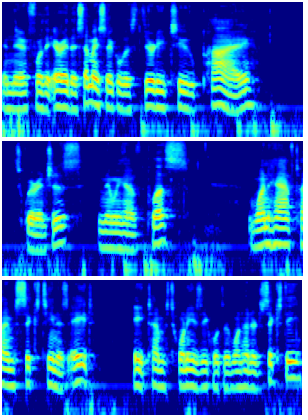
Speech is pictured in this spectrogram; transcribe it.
and therefore the area of the semicircle is 32 pi square inches. And then we have plus 1 half times 16 is 8. 8 times 20 is equal to 160.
